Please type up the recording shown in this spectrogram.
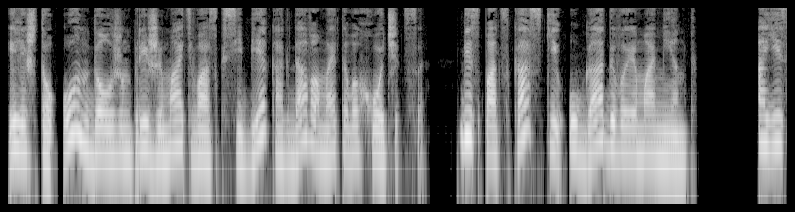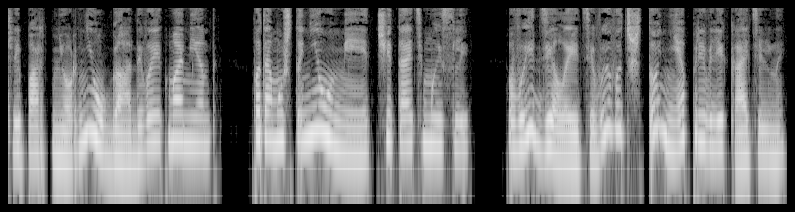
или что он должен прижимать вас к себе, когда вам этого хочется, без подсказки угадывая момент. А если партнер не угадывает момент, потому что не умеет читать мысли, вы делаете вывод, что не привлекательны,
